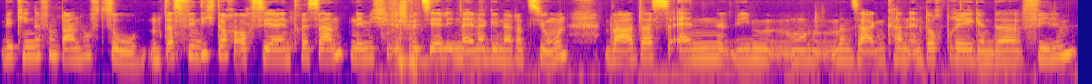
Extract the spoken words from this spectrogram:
wir Kinder vom Bahnhof Zoo. Und das finde ich doch auch sehr interessant, nämlich speziell in meiner Generation war das ein, wie man sagen kann, ein doch prägender Film.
